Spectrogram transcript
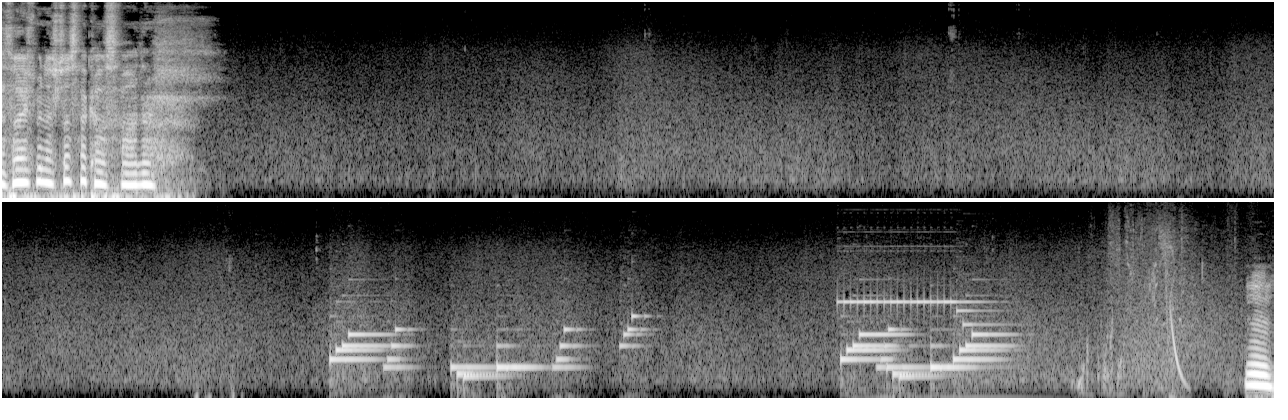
Was soll ich mit der Schlussverkaufsfahne? Hm,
